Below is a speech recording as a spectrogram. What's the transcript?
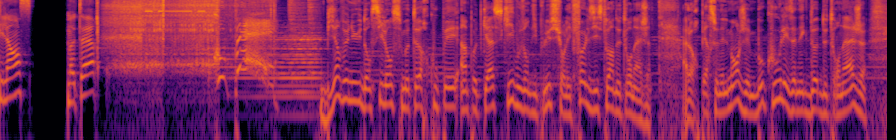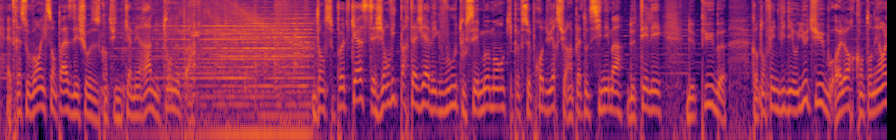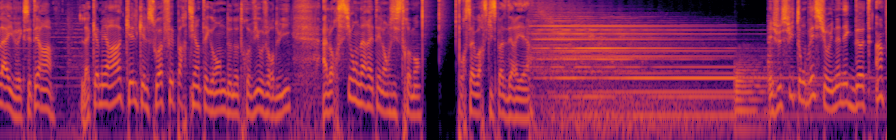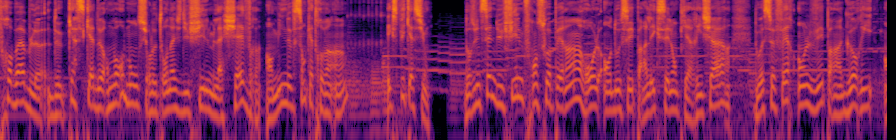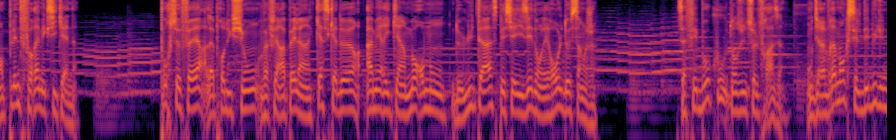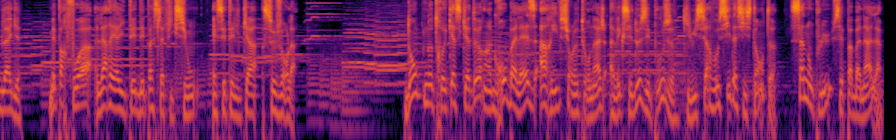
Silence. Moteur. Coupé Bienvenue dans Silence Moteur Coupé, un podcast qui vous en dit plus sur les folles histoires de tournage. Alors personnellement, j'aime beaucoup les anecdotes de tournage, et très souvent il s'en passe des choses quand une caméra ne tourne pas. Dans ce podcast, j'ai envie de partager avec vous tous ces moments qui peuvent se produire sur un plateau de cinéma, de télé, de pub, quand on fait une vidéo YouTube ou alors quand on est en live, etc. La caméra, quelle qu'elle soit, fait partie intégrante de notre vie aujourd'hui. Alors si on arrêtait l'enregistrement pour savoir ce qui se passe derrière Et je suis tombé sur une anecdote improbable de cascadeur mormon sur le tournage du film La Chèvre en 1981. Explication. Dans une scène du film, François Perrin, rôle endossé par l'excellent Pierre Richard, doit se faire enlever par un gorille en pleine forêt mexicaine. Pour ce faire, la production va faire appel à un cascadeur américain mormon de l'Utah spécialisé dans les rôles de singes. Ça fait beaucoup dans une seule phrase. On dirait vraiment que c'est le début d'une blague. Mais parfois, la réalité dépasse la fiction, et c'était le cas ce jour-là. Donc notre cascadeur, un gros balèze, arrive sur le tournage avec ses deux épouses, qui lui servent aussi d'assistantes. Ça non plus, c'est pas banal.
